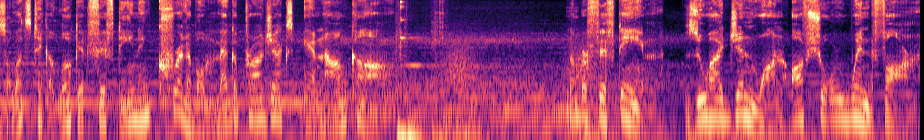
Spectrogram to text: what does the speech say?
So let's take a look at 15 incredible mega projects in Hong Kong. Number 15. Zhuhai Jinwan Offshore Wind Farm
